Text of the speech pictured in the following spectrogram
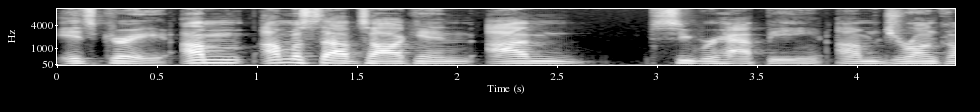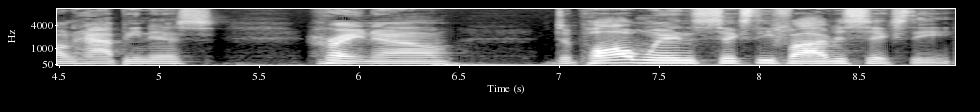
It's great. I'm I'm gonna stop talking. I'm super happy. I'm drunk on happiness right now. DePaul wins 65 to 60.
